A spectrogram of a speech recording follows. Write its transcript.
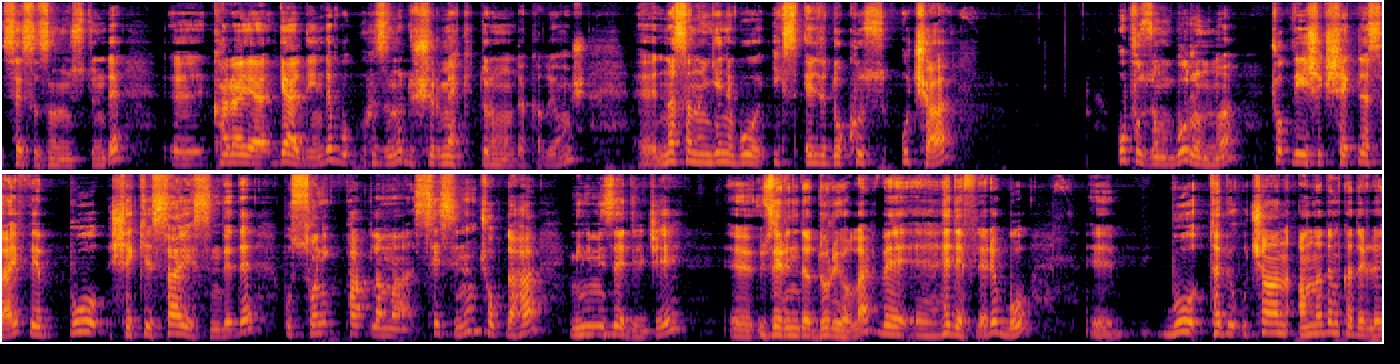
ses hızının üstünde. E, karaya geldiğinde bu hızını düşürmek durumunda kalıyormuş. E, NASA'nın yeni bu X-59 uçağı upuzun burunlu çok değişik şekle sahip ve bu şekil sayesinde de bu sonik patlama sesinin çok daha minimize edileceği e, üzerinde duruyorlar ve e, hedefleri bu. E, bu tabi uçağın anladığım kadarıyla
